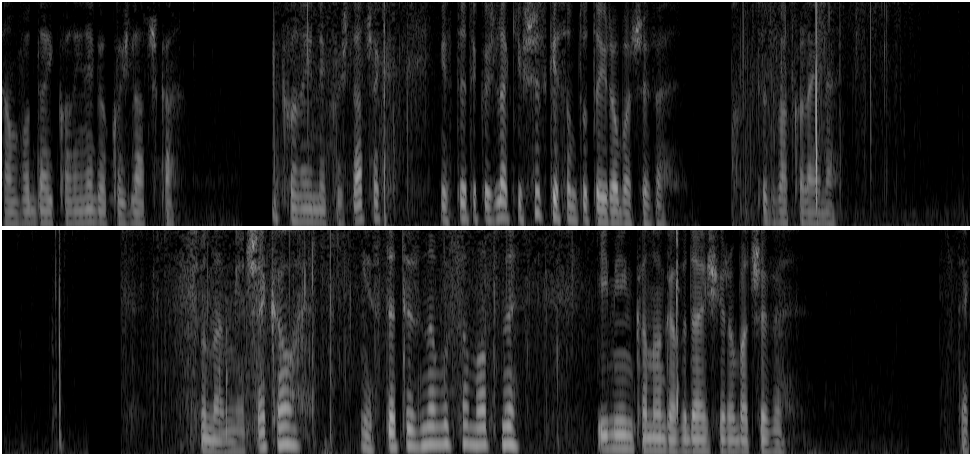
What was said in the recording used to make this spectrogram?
Tam woda i kolejnego koźlaczka. Kolejny koźlaczek. Niestety koźlaki wszystkie są tutaj robaczywe. Tu dwa kolejne. Co na mnie czekał? Niestety znowu samotny i miękka noga wydaje się robaczywy. Tak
